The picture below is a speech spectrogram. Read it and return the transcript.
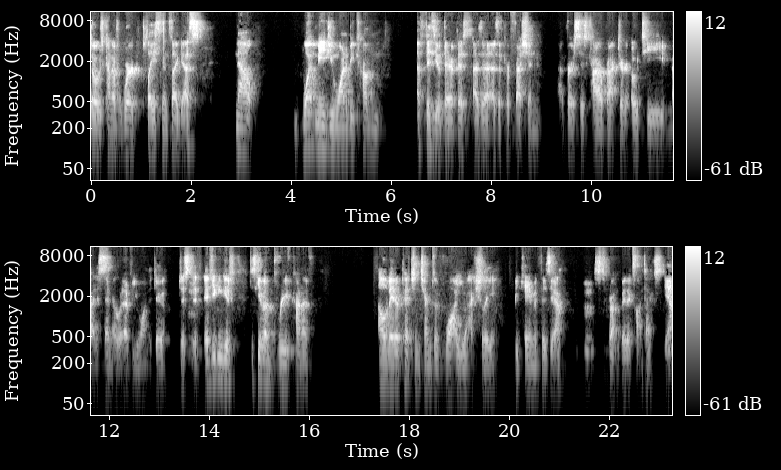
those kind of work placements, I guess. Now, what made you want to become a physiotherapist as a as a profession versus chiropractor, OT, medicine, or whatever you want to do? Just if, if you can give just give a brief kind of elevator pitch in terms of why you actually became a physio, mm-hmm. just to provide a bit of context. Yeah,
